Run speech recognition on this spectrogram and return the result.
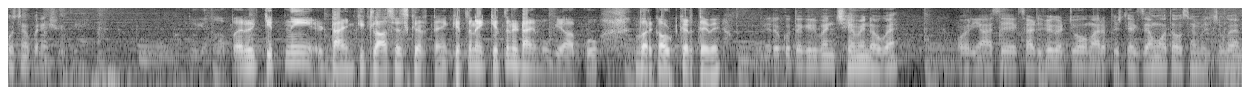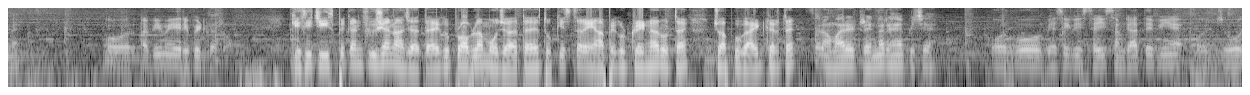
उसमें पनिश हुई थी। पर कितनी टाइम की क्लासेस करते हैं? कितने कितने टाइम हो गया आपको वर्कआउट करते हुए? मेरे को तकरीबन छः महीने हो गए और यहाँ से एक सर्टिफिकेट जो हमारा पिछले एग्ज़ाम हुआ था उसमें मिल चुका है मैं और अभी मैं ये रिपीट कर रहा हूँ। किसी चीज़ पे कन्फ्यूज़न आ जाता है कोई प्रॉब्लम हो जाता है तो किस तरह यहाँ पे कोई ट्रेनर होता है जो आपको गाइड करता है? सर हमारे ट्रेनर हैं पीछे और वो बेसिकली सही समझाते भी हैं और जो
